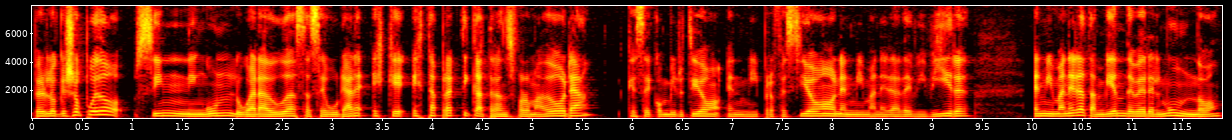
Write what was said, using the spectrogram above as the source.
Pero lo que yo puedo, sin ningún lugar a dudas, asegurar es que esta práctica transformadora, que se convirtió en mi profesión, en mi manera de vivir, en mi manera también de ver el mundo,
